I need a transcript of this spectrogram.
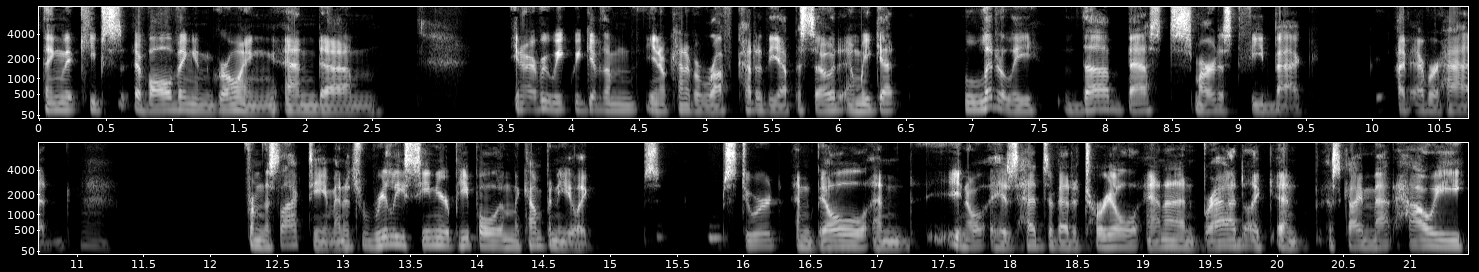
thing that keeps evolving and growing. And, um, you know, every week we give them, you know, kind of a rough cut of the episode and we get literally the best, smartest feedback I've ever had hmm. from the Slack team. And it's really senior people in the company, like Stewart and Bill and, you know, his heads of editorial, Anna and Brad, like, and this guy, Matt Haughey,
